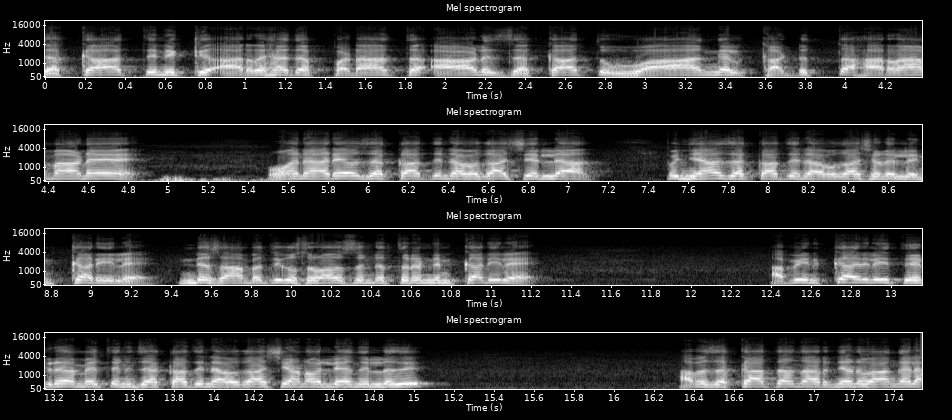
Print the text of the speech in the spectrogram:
ജക്കാത്തിനിക്ക് അർഹതപ്പെടാത്ത ആൾ ജക്കാത്ത് വാങ്ങൽ കടുത്ത ഹറാമാണ്. ഓൻ ആരെയോ ജക്കാത്തിന്റെ അവകാശമല്ല. ഇപ്പം ഞാൻ ജക്കാത്തിന്റെ അവകാശമല്ല എനിക്കറിയില്ലേ? എന്റെ സാമ്പത്തിക സ്രോതസ്സിന്റെ എത്ര എനിക്കറിയില്ലേ? അപ്പോൾ എനിക്കറിയില്ല ഈ തരുന്ന സമയത്തിന് ജക്കാത്തിന്റെ അവകാശമാണോ അല്ലേ എന്നുള്ളത്? അപ്പോൾ സക്കാത്താന്ന് അറിഞ്ഞാണ് വാങ്ങല.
